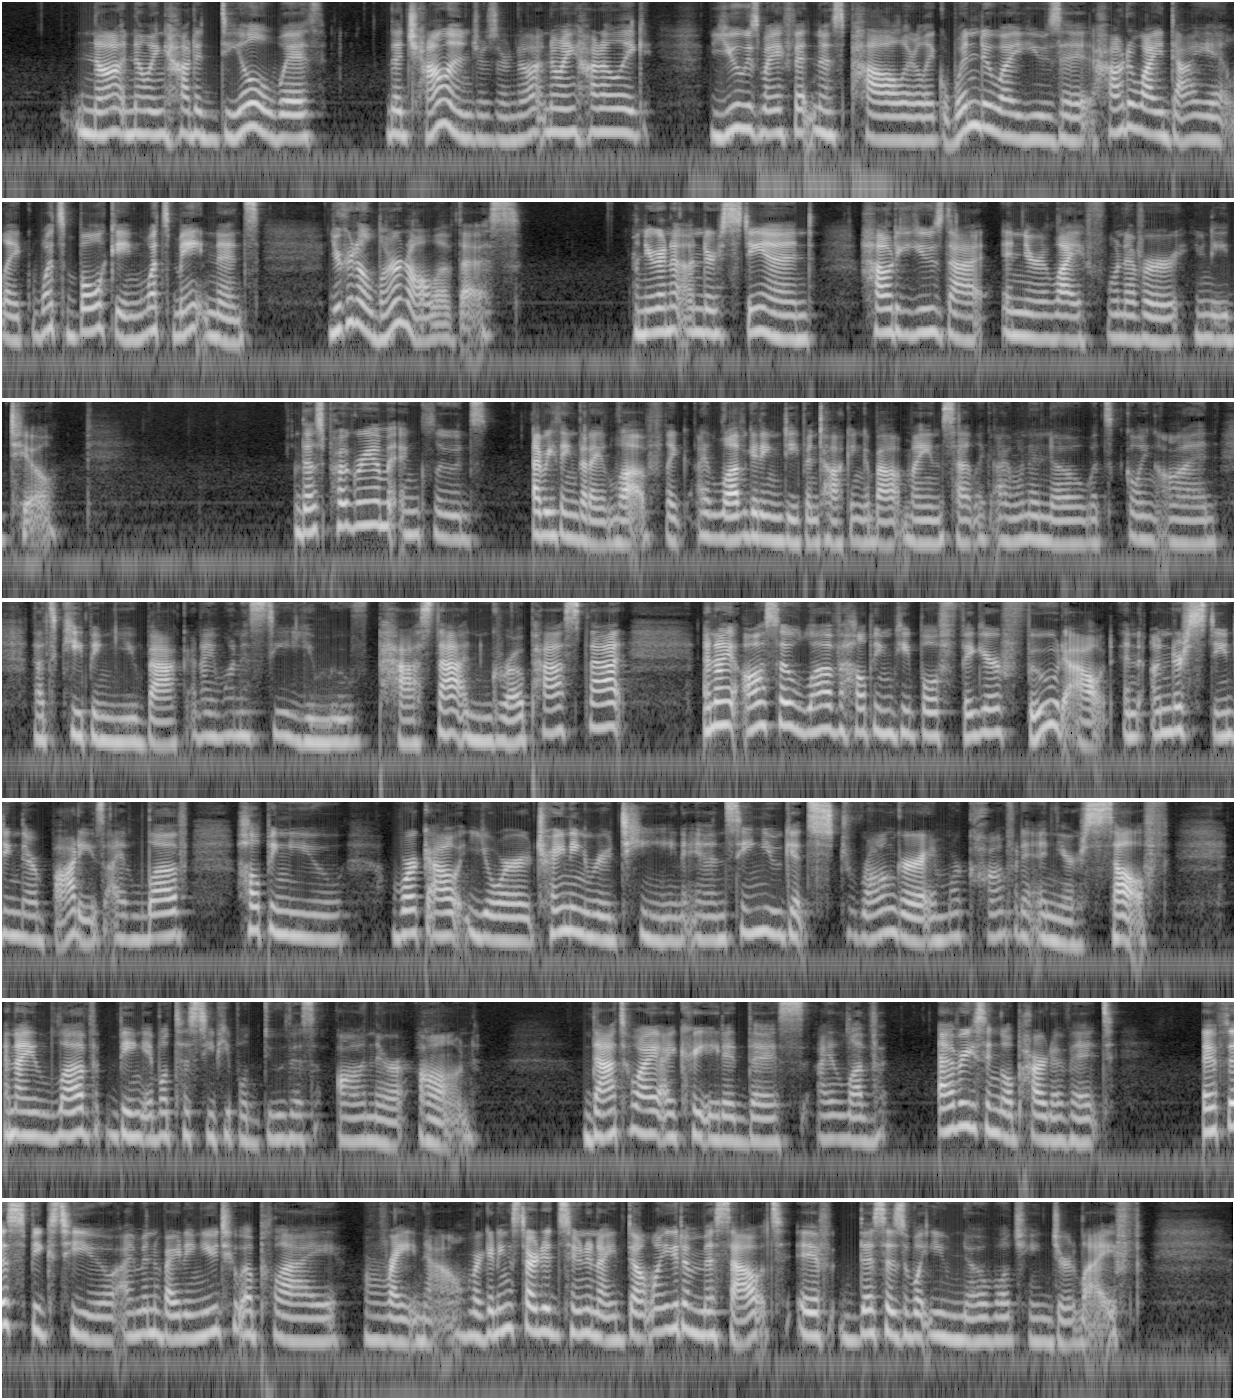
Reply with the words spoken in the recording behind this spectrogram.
not knowing how to deal with the challenges or not knowing how to like use MyFitnessPal or like when do I use it? How do I diet? Like what's bulking? What's maintenance? You're going to learn all of this. And you're going to understand how to use that in your life whenever you need to. This program includes everything that I love. Like, I love getting deep and talking about mindset. Like, I want to know what's going on that's keeping you back. And I want to see you move past that and grow past that And I also love helping people figure food out and understanding their bodies. I love helping you work out your training routine and seeing you get stronger and more confident in yourself. And I love being able to see people do this on their own. That's why I created this. I love every single part of it. If this speaks to you, I'm inviting you to apply right now. We're getting started soon, and I don't want you to miss out if this is what you know will change your life.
